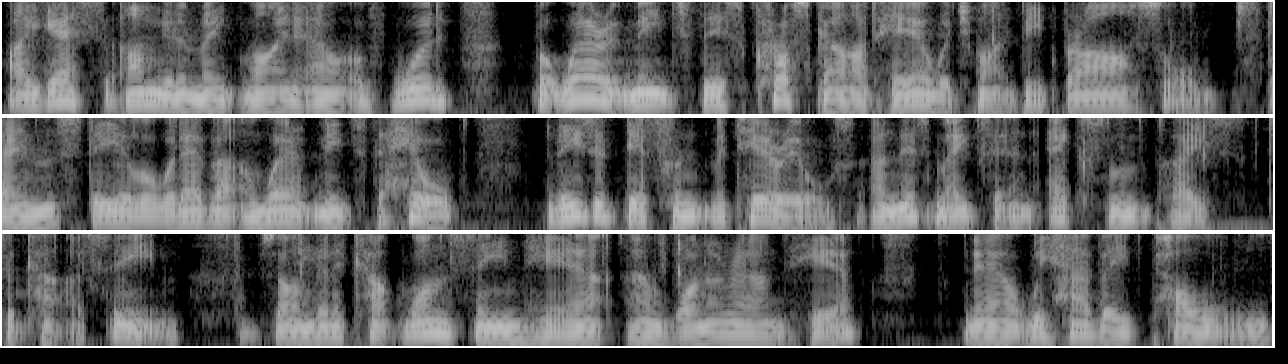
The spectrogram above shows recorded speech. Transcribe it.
I guess I'm going to make mine out of wood but where it meets this crossguard here, which might be brass or stainless steel or whatever, and where it meets the hilt, these are different materials, and this makes it an excellent place to cut a seam. So I'm going to cut one seam here and one around here. Now we have a pole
